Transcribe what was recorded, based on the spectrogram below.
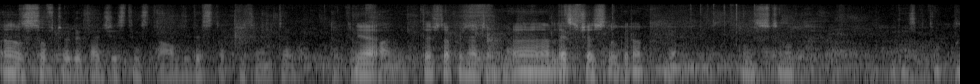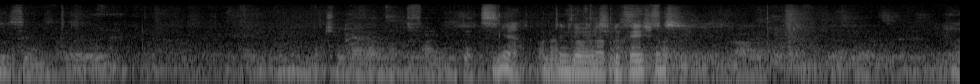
Oh, the software that I just installed, the desktop presenter. Yeah. find desktop presenter. No, Uh, let's desktop. just look it up. Yeah. Desktop. Desktop presenter. I'm not sure why I'm not finding that. Yeah, On go in applications. applications. Uh,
